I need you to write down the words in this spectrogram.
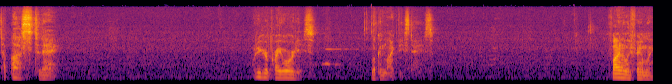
to us today. What are your priorities looking like these days? Finally, family,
